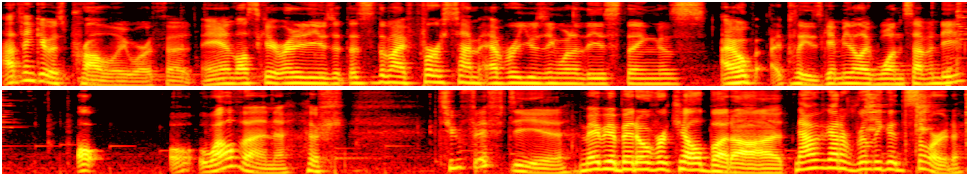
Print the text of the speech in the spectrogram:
I think it was probably worth it. And let's get ready to use it. This is the, my first time ever using one of these things. I hope, please, get me to like 170. Oh, oh well then. 250. Maybe a bit overkill, but uh, now we've got a really good sword.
